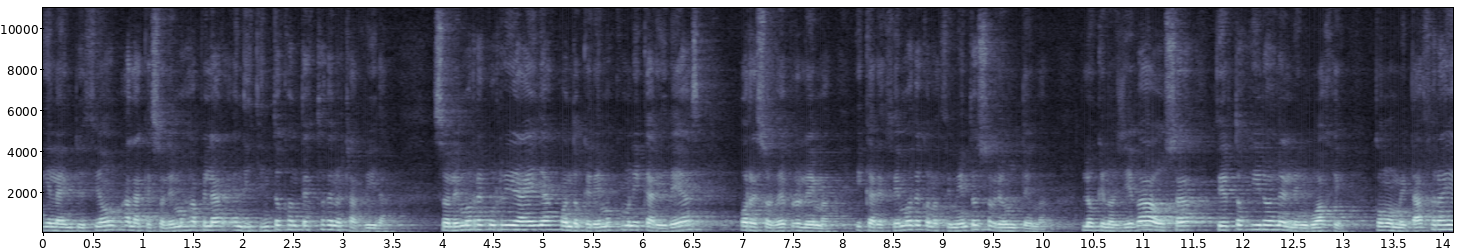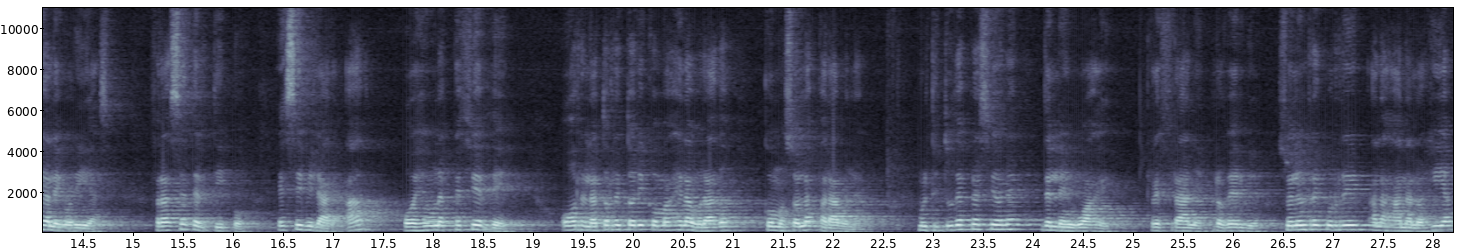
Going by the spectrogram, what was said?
y en la intuición a la que solemos apelar en distintos contextos de nuestras vidas. Solemos recurrir a ellas cuando queremos comunicar ideas o resolver problemas y carecemos de conocimientos sobre un tema, lo que nos lleva a usar ciertos giros en el lenguaje, como metáforas y alegorías, frases del tipo «es similar a» o «es una especie de», o relatos retóricos más elaborados como son las parábolas. Multitud de expresiones del lenguaje, refranes, proverbios, suelen recurrir a las analogías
